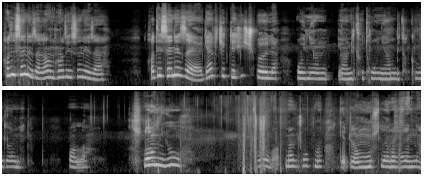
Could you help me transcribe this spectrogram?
Hadi senize lan hadi senize. Hadi senize. Gerçekte hiç böyle oynayan yani kötü oynayan bir takım görmedim. Vallahi. Lan yuh. Valla ben çok merak ediyorum Muslera yerine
